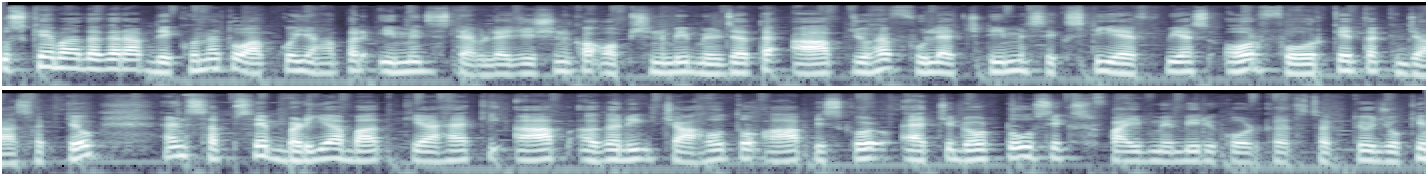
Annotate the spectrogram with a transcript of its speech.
उसके बाद अगर आप देखो ना तो आपको यहाँ पर इमेज स्टेबलाइजेशन का ऑप्शन भी मिल जाता है। आप जो है फुल एच में सिक्सटी एफ़ और फोर तक जा सकते हो। एंड सबसे बढ़िया बात क्या है कि आप अगर चाहो तो आप इसको एच में भी रिकॉर्ड कर सकते हो, जो कि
